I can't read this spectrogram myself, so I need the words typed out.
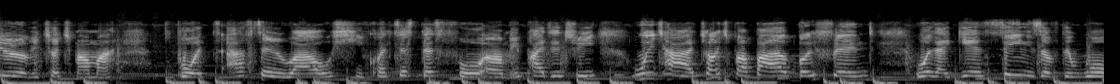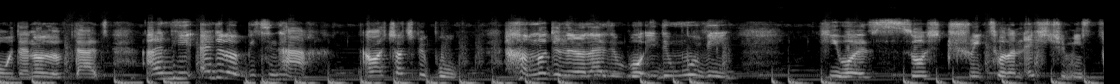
the role of a church mama, but after a while, she contested for um, a pageantry, which her church papa boyfriend was against, saying is of the world and all of that. And he ended up beating her. Our church people. I'm not generalizing, but in the movie, he was so strict, was an extremist,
